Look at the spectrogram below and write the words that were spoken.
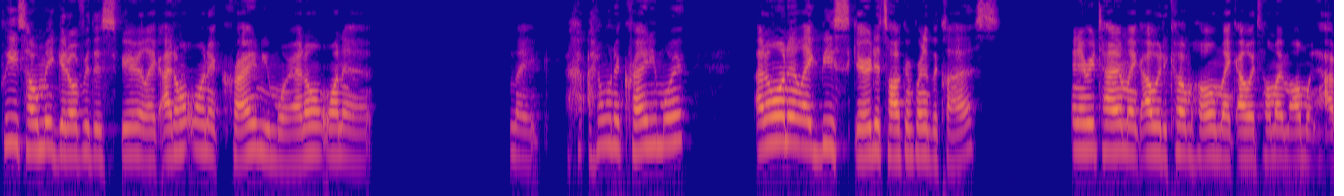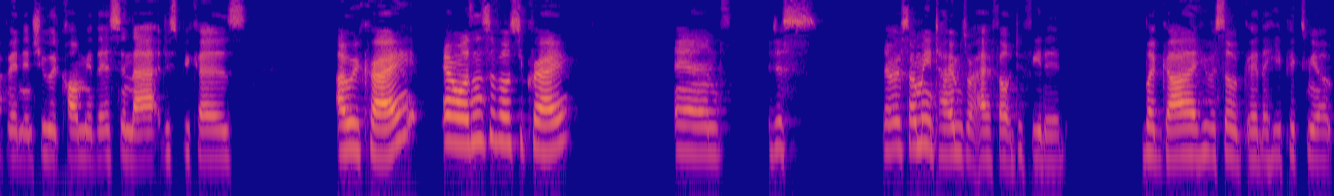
please help me get over this fear. Like, I don't want to cry anymore. I don't want to, like, I don't want to cry anymore. I don't want to like be scared to talk in front of the class. And every time like I would come home, like I would tell my mom what happened and she would call me this and that just because I would cry and I wasn't supposed to cry. And just there were so many times where I felt defeated. But God, he was so good that he picked me up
